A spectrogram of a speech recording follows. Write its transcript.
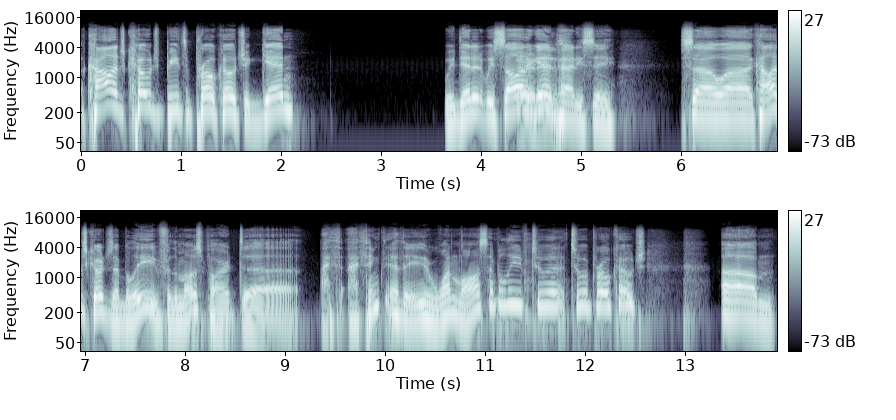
A college coach beats a pro coach again. We did it. We saw There it it again, is. Patty C. So uh, college coaches, I believe, for the most part, uh, I, th- I think they either one loss, I believe, to a to a pro coach. Um,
